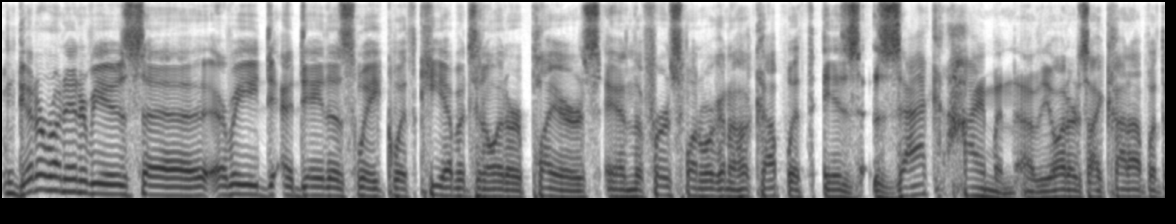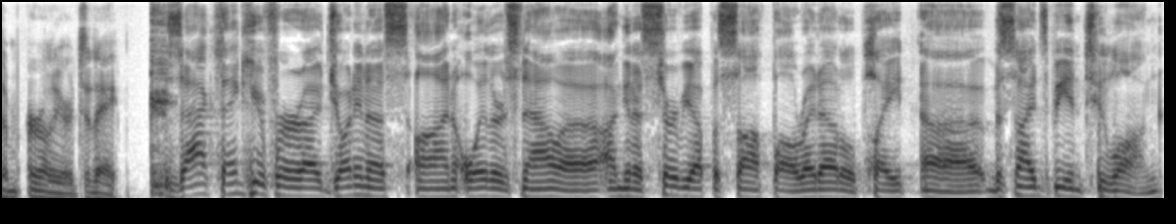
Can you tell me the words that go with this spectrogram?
going to run interviews uh, every day this week with key Edmonton Oilers players. And the first one we're going to hook up with is Zach Hyman of the Oilers. I caught up with him earlier today. Zach, thank you for uh, joining us on Oilers Now. Uh, I'm going to serve you up a softball right out of the plate. Uh, besides being too long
